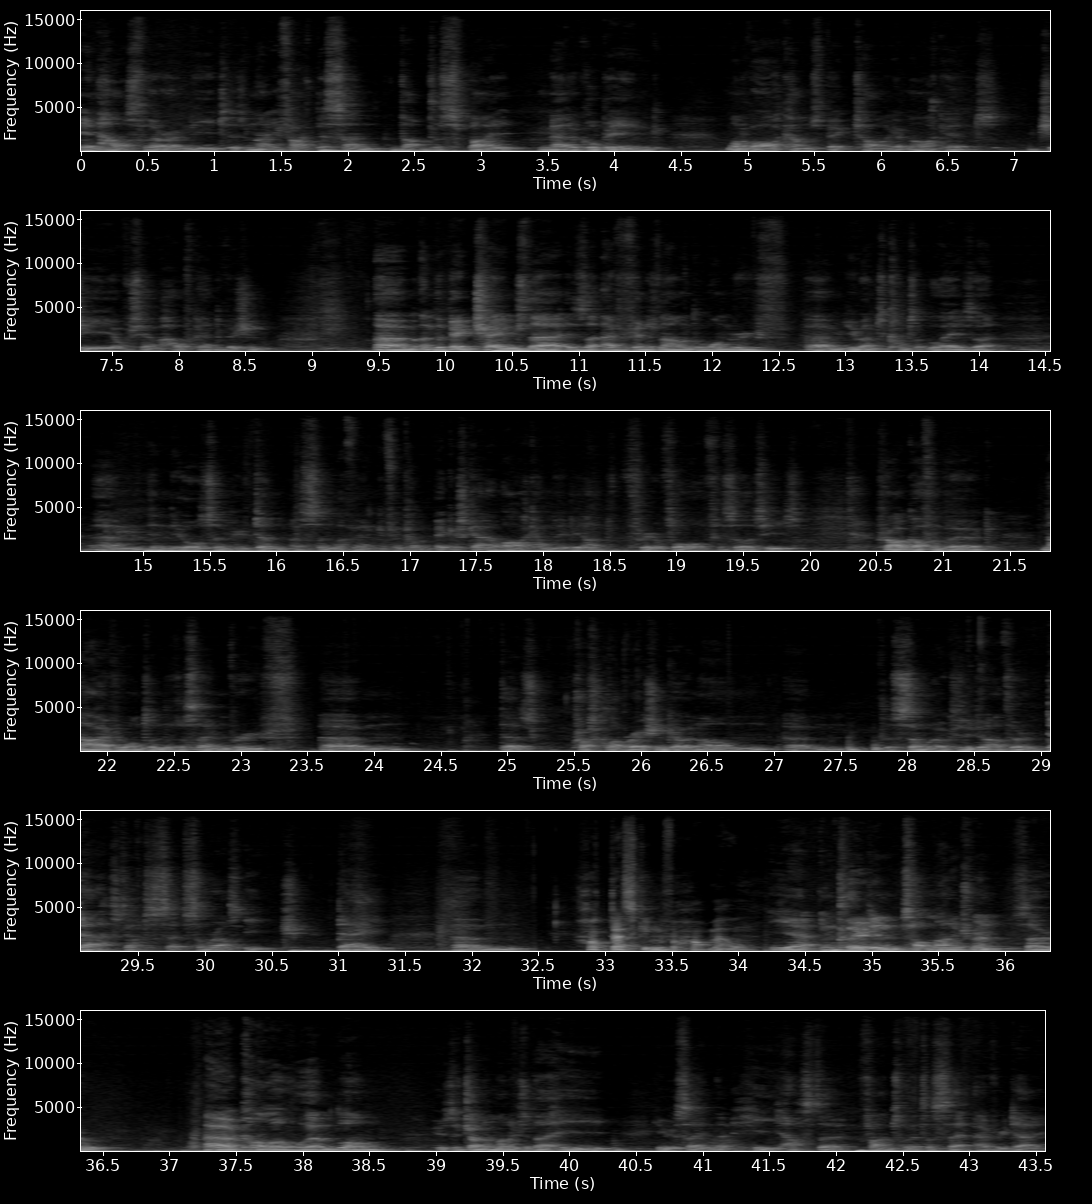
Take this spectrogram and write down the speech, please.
in house for their own needs, is 95%. That despite medical being one of Arcam's big target markets, GE obviously have a healthcare division. Um, and the big change there is that everything is now under one roof. Um, you went to Concept Laser um, in the autumn who've done a similar thing, I think on a bigger scale. Arcam maybe had three or four facilities throughout Gothenburg. Now everyone's under the same roof. Um, there's cross collaboration going on. Um, there's some workers who don't have their own desk, they have to sit somewhere else each day. Um, Hot desking for hot metal. yeah, including top management. So, uh, Carl Lindblom, who's the general manager there, he he was saying that he has to find somewhere to sit every day.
